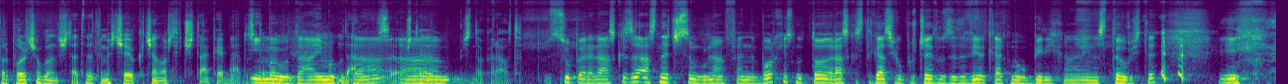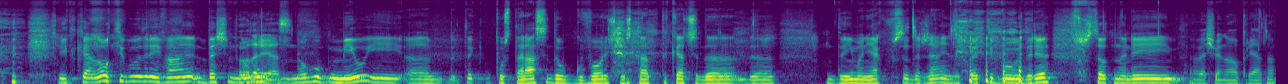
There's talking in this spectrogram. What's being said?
препоръчвам го на читателите. Мисля, че е качено още в читанка и е. Има го, да, има го, да, да. все още А, е жестока работа. супер е разказа. Аз не, че съм голям фен на Борхес, но този разказ така си го прочетох, за да видя как ме обидиха нали, на стълбище. и, и така, много ти благодаря, Иван. Беше много, Благодаря много мил и а, так, постара се да обговориш нещата, така че да, да, да има някакво съдържание, за което ти благодаря, защото, нали, беше много приятно.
